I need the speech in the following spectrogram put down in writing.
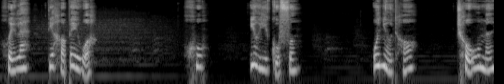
回来叠好被窝。又一股风。我扭头，瞅屋门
